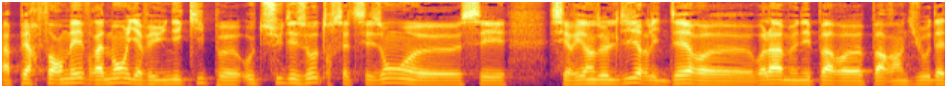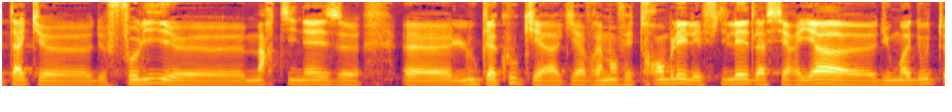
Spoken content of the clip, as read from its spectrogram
a performé vraiment. Il y avait une équipe euh, au-dessus des autres cette saison. Euh, c'est c'est rien de le dire. L'Inter, euh, voilà, mené par par un duo d'attaque de folie, Martinez, Lukaku, qui a qui a vraiment fait trembler les filets de la Serie A du mois d'août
